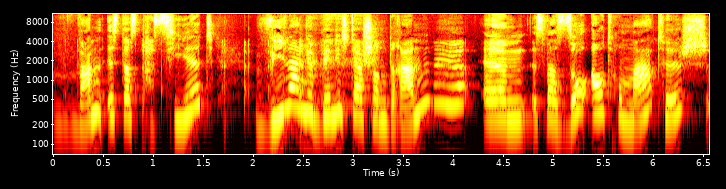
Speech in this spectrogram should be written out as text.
wann ist das passiert? Wie lange bin ich da schon dran? Ähm, es war so automatisch,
